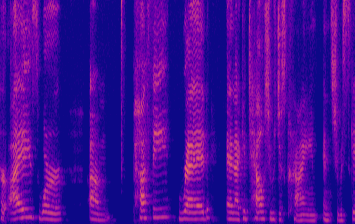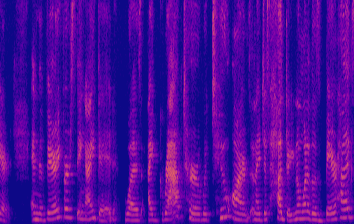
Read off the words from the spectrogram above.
her eyes were um, puffy, red, and I could tell she was just crying and she was scared. And the very first thing I did was I grabbed her with two arms and I just hugged her, you know, one of those bear hugs.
